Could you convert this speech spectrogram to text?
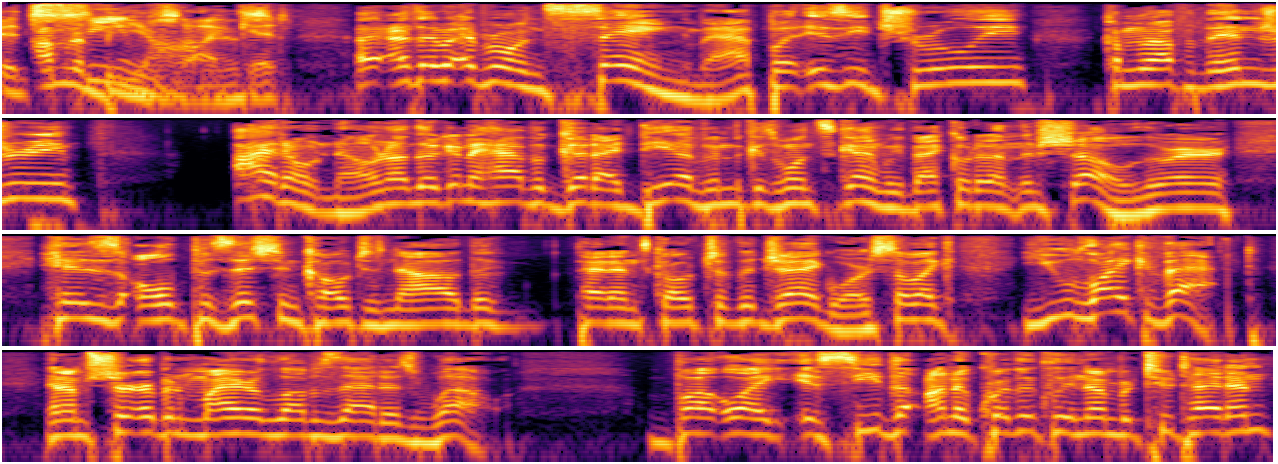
It I'm going to be seems like it. I- I- Everyone's saying that, but is he truly coming off of the injury? I don't know. Now they're going to have a good idea of him because once again, we've echoed it on the show where his old position coach is now the tight ends coach of the Jaguars. So like, you like that. And I'm sure Urban Meyer loves that as well. But like, is he the unequivocally number two tight end?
